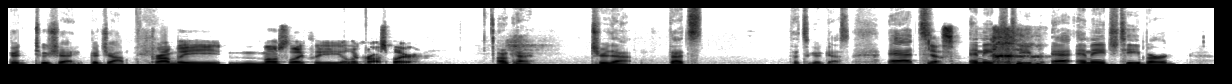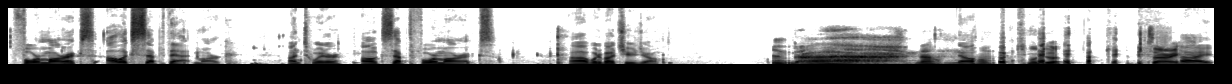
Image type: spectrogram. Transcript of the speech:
Good, touche. Good job. Probably most likely a lacrosse player. Okay, true that. That's that's a good guess. At Yes. MHT at MHT Bird for Mareks. I'll accept that, Mark, on Twitter. I'll accept four Mareks. Uh, what about you, Joe? Ah, no. No. Won't, won't do it. okay. Sorry. All right,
